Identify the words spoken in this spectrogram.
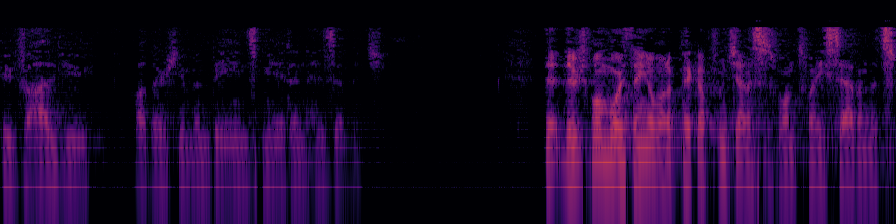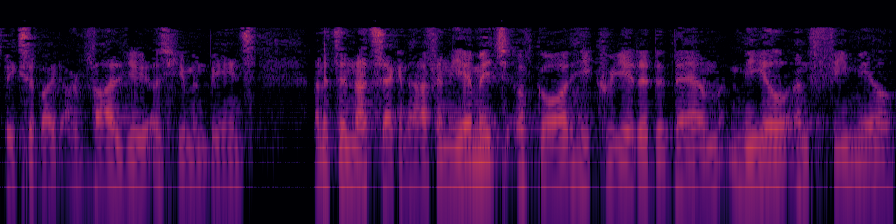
who value other human beings made in his image. There's one more thing I want to pick up from Genesis 1:27 that speaks about our value as human beings, and it's in that second half. In the image of God, He created them, male and female.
